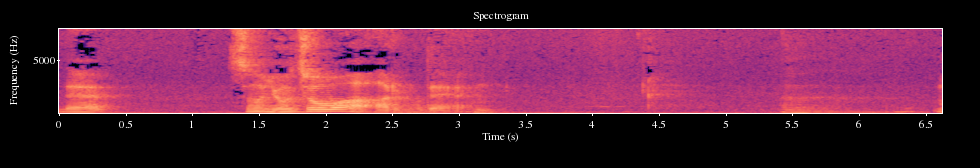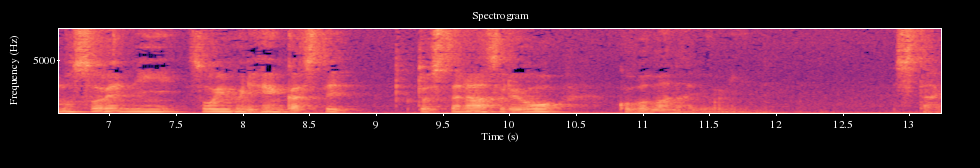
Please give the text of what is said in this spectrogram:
でその余剰はあるので、うん。もうそれにそういうふうに変化していくとしたらそれを拒まないようにしたい、うん。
